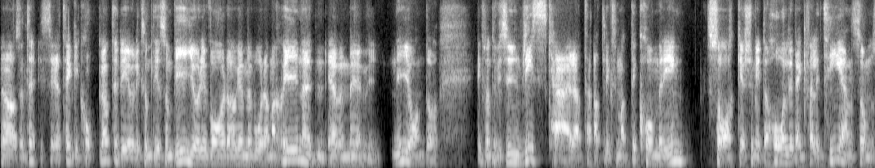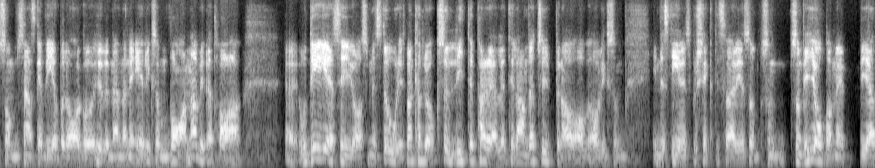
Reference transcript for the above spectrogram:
Ja, så jag tänker kopplat till det och liksom det som vi gör i vardagen med våra maskiner, även med Nion. Då, liksom det finns ju en risk här att, att, liksom att det kommer in saker som inte håller den kvaliteten som, som svenska V-bolag och huvudmännen är liksom vana vid att ha. Eh, och det ser jag som en stor risk. Man kan dra också lite paralleller till andra typer av, av, av liksom investeringsprojekt i Sverige som, som, som vi jobbar med via,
